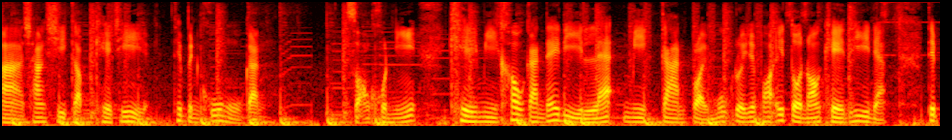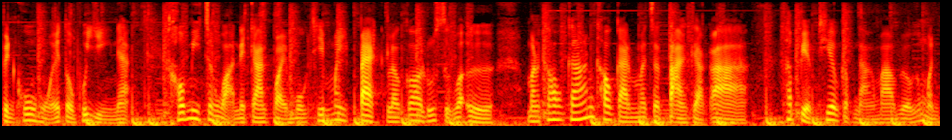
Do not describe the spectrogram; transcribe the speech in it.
อาชางชีกับเคที่ที่เป็นคู่หูกัน สองคนนี้เคมีเข้ากันได้ดี และมีการปล่อยมุกโดยเฉพาะไอ้ตัวน้องเคที่เนี่ยที่เป็นคู่หูไอ้ตัวผู้หญิงเนี่ยเขามีจังหวะในการปล่อยมุกที่ไม่แป๊กแล้วก็รู้สึกว่าเออ มันเข้ากันเข้ากันมันจะต่างจากอ่า ถ้าเปรียบเทียบกับหนังมาเวลก็เหมือน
